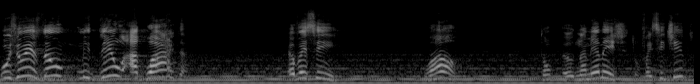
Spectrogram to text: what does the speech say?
O juiz não me deu a guarda. Eu falei assim, uau, então, eu, na minha mente, então faz sentido.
